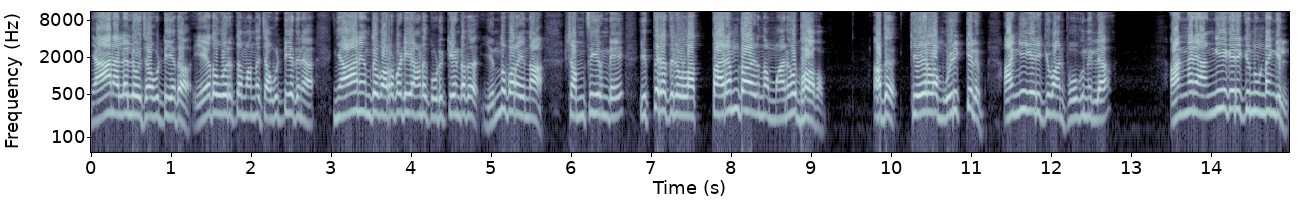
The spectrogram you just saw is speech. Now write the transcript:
ഞാനല്ലല്ലോ ചവിട്ടിയത്. ഏതോ ഒരുത്തം വന്ന് ചവിട്ടിയതിന് ഞാൻ എന്ത് മറുപടിയാണ് കൊടുക്കേണ്ടത് എന്ന് പറയുന്ന ഷംസീറിന്റെ ഇത്തരത്തിലുള്ള തരം താഴ്ന്ന മനോഭാവം. അത് കേരളം ഒരിക്കലും അംഗീകരിക്കുവാൻ പോകുന്നില്ല. അങ്ങനെ അംഗീകരിക്കുന്നുണ്ടെങ്കിൽ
